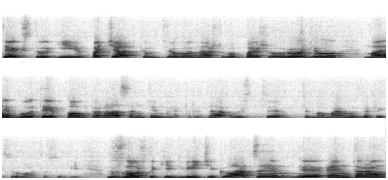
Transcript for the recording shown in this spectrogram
тексту і початком цього нашого першого розділу має бути 1,5 сантиметри. Да? Ось це, це ми маємо зафіксувати собі. Знову ж таки, двічі клацаємо ентером.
